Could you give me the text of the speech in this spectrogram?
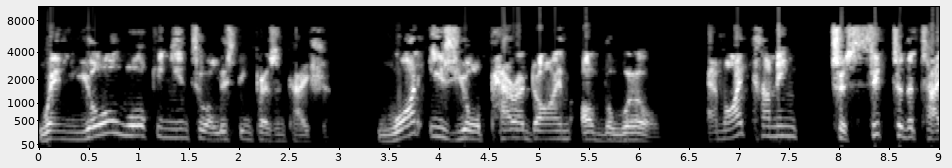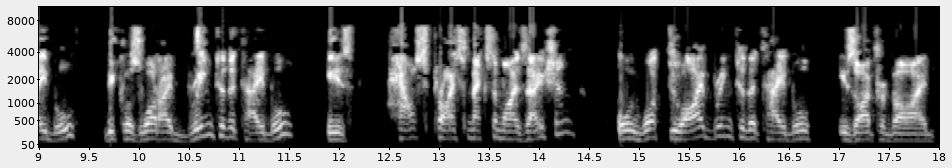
When you're walking into a listing presentation, what is your paradigm of the world? Am I coming to sit to the table because what I bring to the table is house price maximization or what do I bring to the table is I provide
